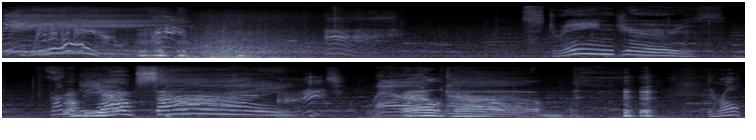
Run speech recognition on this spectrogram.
Strangers. From, From the outside. Welcome. Welcome. They're all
